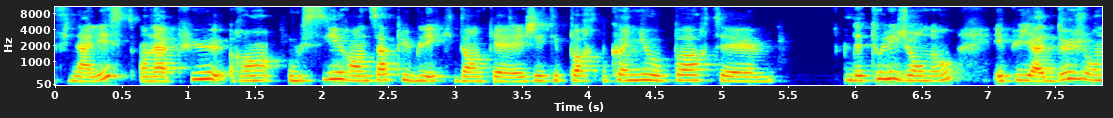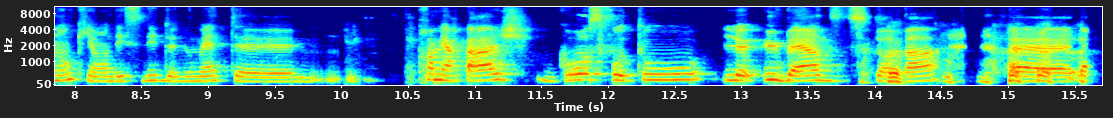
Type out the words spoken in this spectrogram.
finalistes, on a pu aussi rendre ça public. Donc, j'ai été cognée aux portes de tous les journaux. Et puis, il y a deux journaux qui ont décidé de nous mettre première page, grosse photo, le Uber du tutorat.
